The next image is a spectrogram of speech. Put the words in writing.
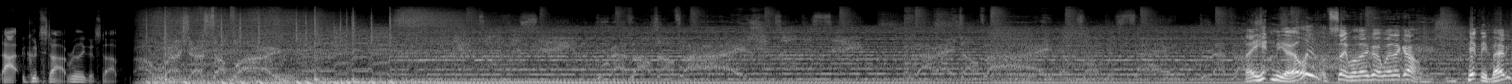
Uh, good start, really good start. They hit me early. Let's see where they go. Where they going? Hit me, baby.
